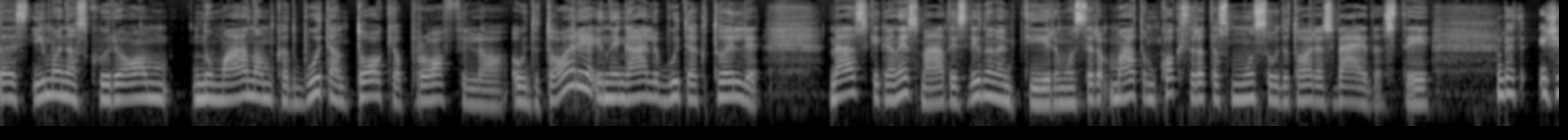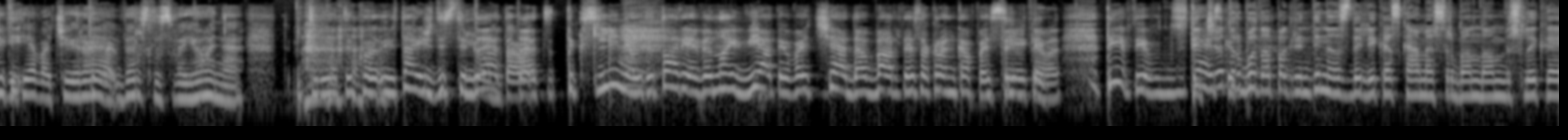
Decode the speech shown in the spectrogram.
tas įmones kuriom numanom kad būtent tokio profilio auditorija jinai gali būti aktuali. Mes kiekvienais metais vykdomėm tyrimus ir matom koks yra tas mūsų auditorijos veidas. Tai bet žiūrėkit ieva čia yra verslo svajonė. Turėti tą išdistiliuotą vat tikslinę auditoriją vienoj vietoj va čia dabar tiesiog ranka pasiekia. Taip taip tai čia turbūt pagrindinis dalykas ką mes ir bandom visą laiką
